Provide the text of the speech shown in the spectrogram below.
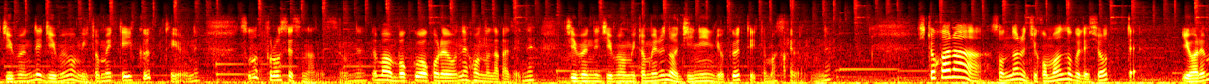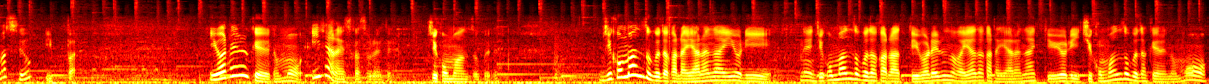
自分で自分を認めていくっていうねそのプロセスなんですよね。でまあ僕はこれをね本の中でね自分で自分を認めるのを自認力って言ってますけれどもね。人からそんなの自己満足でしょって言われますよいっぱい。言われるけれどもいいじゃないですかそれで。自己満足で。自己満足だからやらないより、ね、自己満足だからって言われるのが嫌だからやらないっていうより自己満足だけれども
